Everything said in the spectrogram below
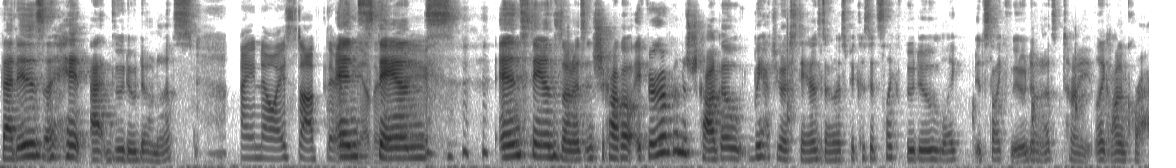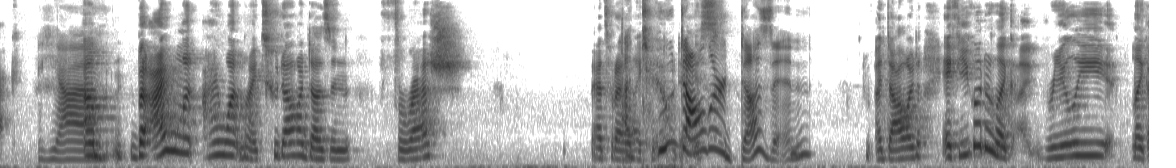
that is a hit at Voodoo Donuts I know. I stopped there. and the Stan's and Stan's Donuts in Chicago. If you're gonna come to Chicago, we have to go to Stan's Donuts because it's like Voodoo, like it's like Voodoo Donuts, tiny, like on crack. yeah. Um, but I want I want my two dollar dozen fresh. That's what I a like. A two dollar dozen. a dollar. If you go to like a really like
